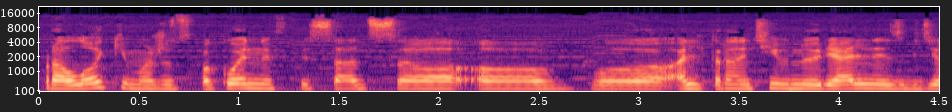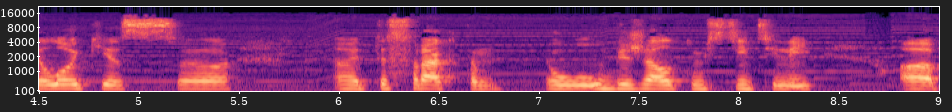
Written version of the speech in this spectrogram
про Локи может спокойно вписаться э, в альтернативную реальность, где Локи с э, Тесрактом убежал от Мстителей. Э,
